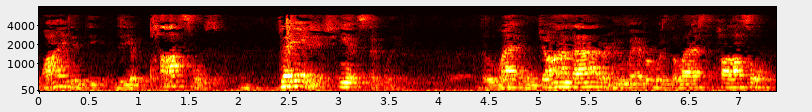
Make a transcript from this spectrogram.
Why did the, the apostles vanish instantly? The when John died, or whomever was the last apostle,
